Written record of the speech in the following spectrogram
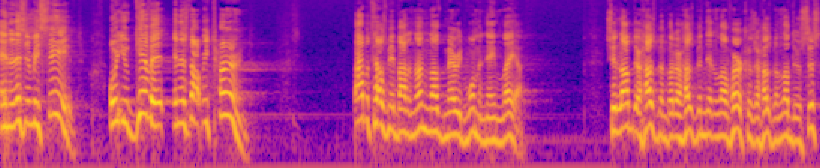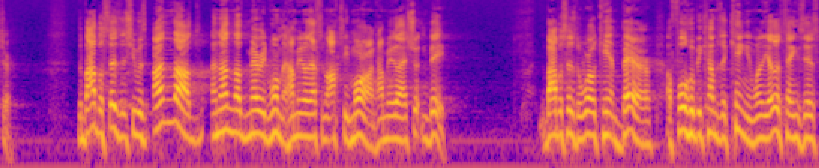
and it isn't received, or you give it and it's not returned. Bible tells me about an unloved married woman named Leah. She loved her husband, but her husband didn't love her because her husband loved her sister. The Bible says that she was unloved, an unloved married woman. How many know that's an oxymoron? How many know that shouldn't be? The Bible says the world can't bear a fool who becomes a king, and one of the other things is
